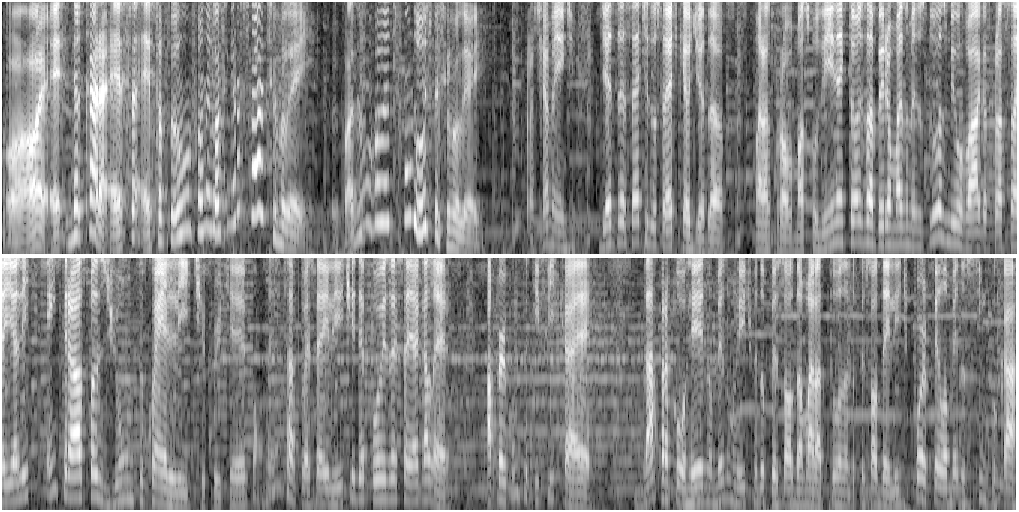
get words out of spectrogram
Ó, é, não, cara, essa, essa foi, um, foi um negócio engraçado esse rolê aí. Foi quase um rolê do pra esse rolê aí. Praticamente. Dia 17 do 7, que é o dia da mara- prova masculina. Então eles abriram mais ou menos duas mil vagas para sair ali, entre aspas, junto com a Elite. Porque, bom, a gente sabe que vai sair a Elite e depois vai sair a galera. A pergunta que fica é: dá pra correr no mesmo ritmo do pessoal da maratona, do pessoal da Elite, por pelo menos 5K?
